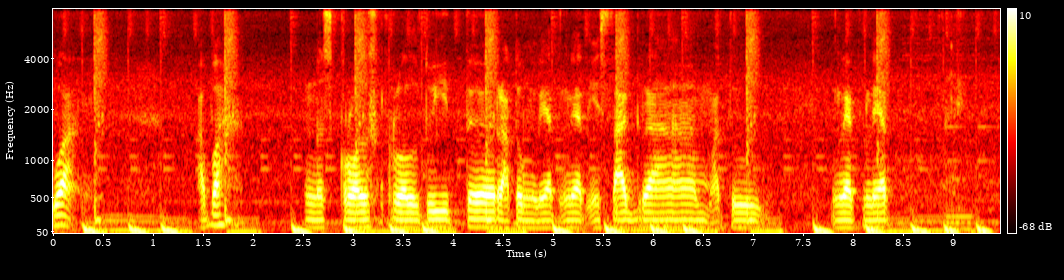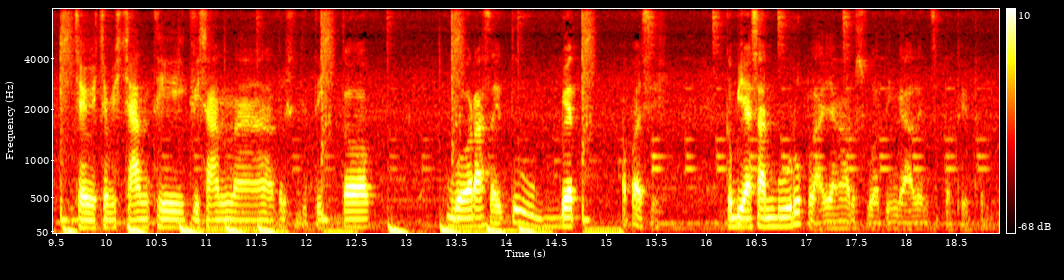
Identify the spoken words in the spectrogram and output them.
Gue apa nge-scroll scroll Twitter atau ngeliat-ngeliat Instagram atau ngeliat-ngeliat cewek-cewek cantik di sana terus di TikTok. Gue rasa itu bad apa sih kebiasaan buruk lah yang harus gue tinggalin seperti itu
